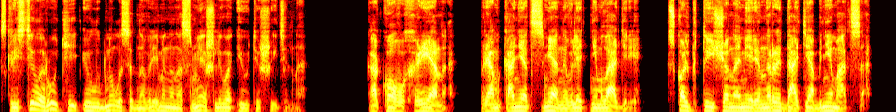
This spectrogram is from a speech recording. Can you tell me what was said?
Скрестила руки и улыбнулась одновременно насмешливо и утешительно. «Какого хрена? Прям конец смены в летнем лагере. Сколько ты еще намерен рыдать и обниматься?»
